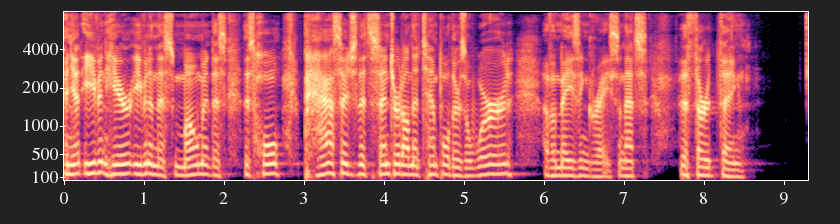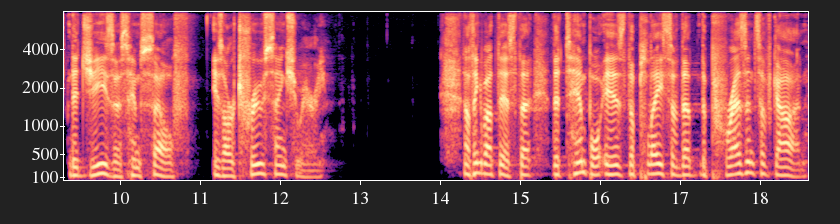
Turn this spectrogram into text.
And yet, even here, even in this moment, this, this whole passage that's centered on the temple, there's a word of amazing grace. And that's the third thing that Jesus himself is our true sanctuary. Now, think about this the, the temple is the place of the, the presence of God.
